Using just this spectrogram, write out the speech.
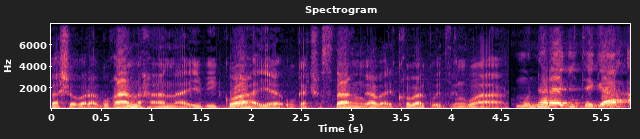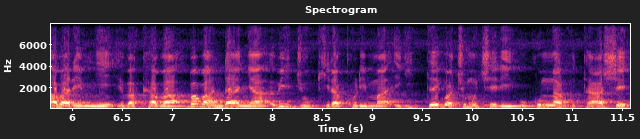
bashobora guhanahana ibigwaye ugaca usanga bariko bagwiza ingwara mu ntara ya gitega abarimyi bakaba babandanya bijukira kurima igitegwa cy'umuceri uko umwaka utashe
